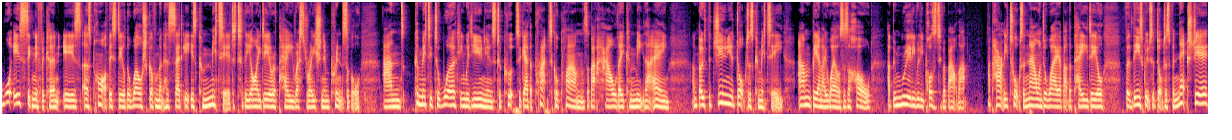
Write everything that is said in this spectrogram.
What is significant is, as part of this deal, the Welsh Government has said it is committed to the idea of pay restoration in principle and committed to working with unions to put together practical plans about how they can meet that aim. And both the Junior Doctors Committee and BMA Wales as a whole have been really, really positive about that. Apparently, talks are now underway about the pay deal for these groups of doctors for next year.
